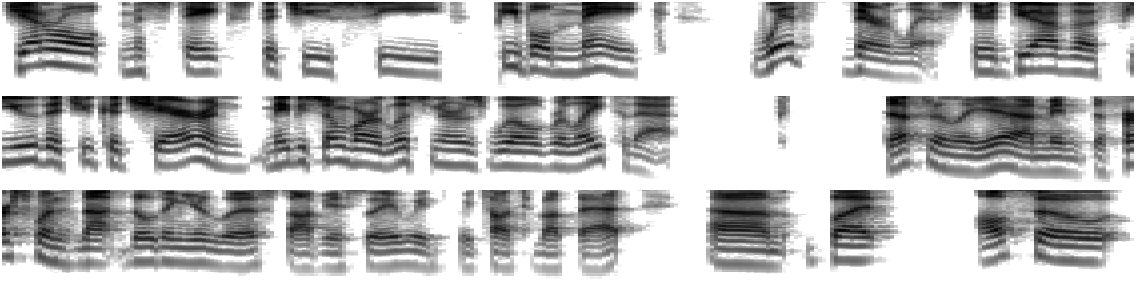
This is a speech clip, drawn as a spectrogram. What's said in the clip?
general mistakes that you see people make with their list? Do, do you have a few that you could share? And maybe some of our listeners will relate to that. Definitely, yeah. I mean, the first one's not building your list. Obviously, we we talked about that, um, but also,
